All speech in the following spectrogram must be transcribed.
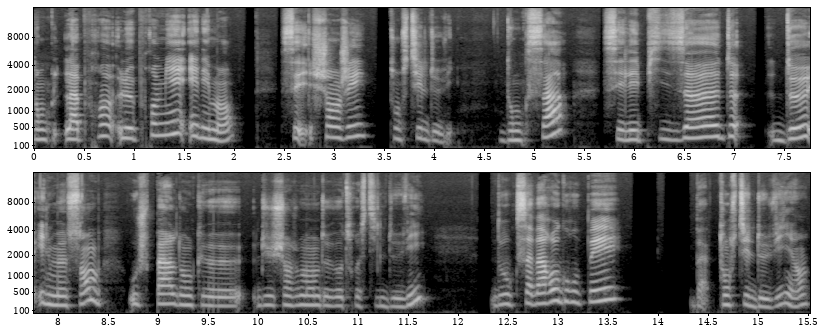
Donc le premier élément, c'est changer ton style de vie. Donc ça, c'est l'épisode 2, il me semble, où je parle donc du changement de votre style de vie. Donc ça va regrouper bah, ton style de vie, hein.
